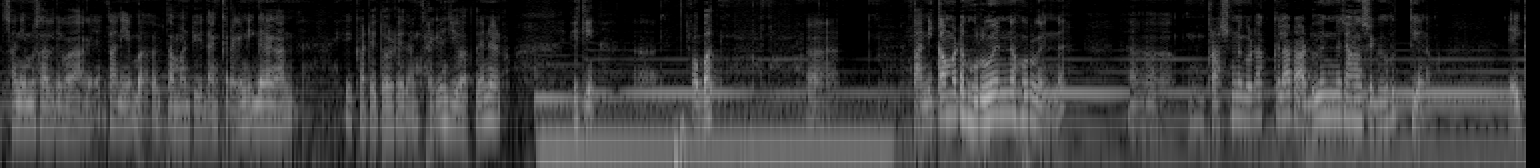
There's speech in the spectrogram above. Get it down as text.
සනිම සල්ලි හොයාගෙන තනියම තමන්ට දන් කරගෙන ඉගෙන ගන්න. ඒ කට තොල්ට දන් කරගෙන ජීවත්වෙන ඉතින් ඔබත් තනිකමට හුරුවෙන්න හුරුවෙන්න ප්‍රශ්න ගොඩක් කලාට අඩුවෙන්න චාන්සකකුත් තියෙනවා. ඒක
